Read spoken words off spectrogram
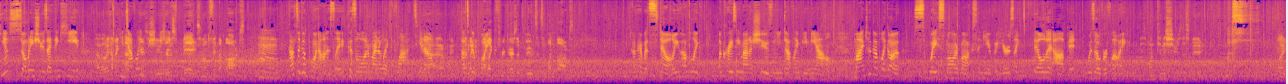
he has so many shoes. I think he. I have like He definitely pairs of shoes. They're just big, so don't fit in the box. Hmm, that's a good point, honestly, because a lot of mine are like flats. You know. Yeah, That's a I have good like, I point. have like three pairs of boots. It's in one box. Okay, but still, you have like a crazy amount of shoes and you definitely beat me out. Mine took up like a way smaller box than you, but yours like filled it up. It was overflowing. There's one tennis shoes this big. like,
